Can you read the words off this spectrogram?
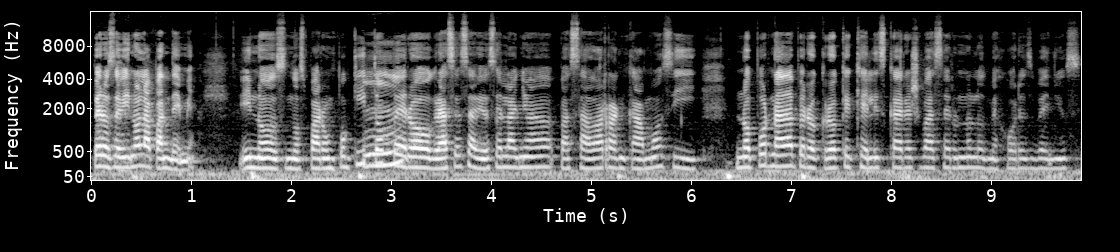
pero se vino la pandemia y nos, nos paró un poquito, pero gracias a Dios el año pasado arrancamos y no por nada, pero creo que Kelly's Carriage va a ser uno de los mejores venues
